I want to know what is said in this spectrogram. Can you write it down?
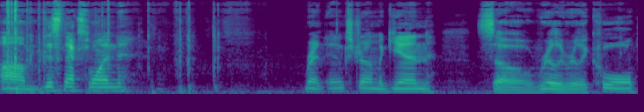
um, this next one, Brent Engstrom again. So really, really cool.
